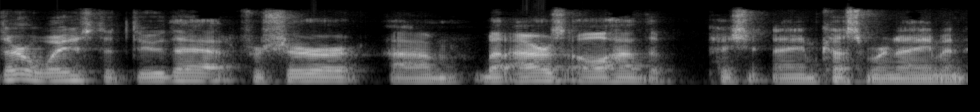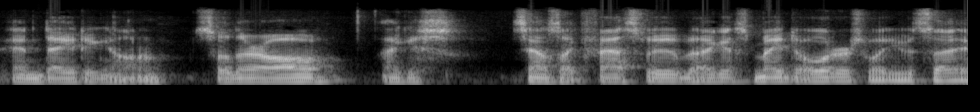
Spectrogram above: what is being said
there are ways to do that for sure, um, but ours all have the patient name, customer name, and, and dating on them. So they're all, I guess, sounds like fast food, but I guess made to order is what you would say.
